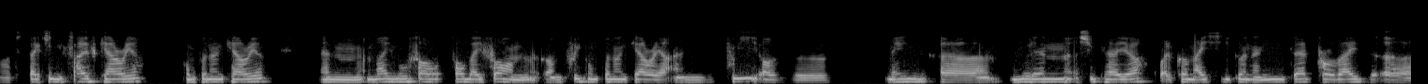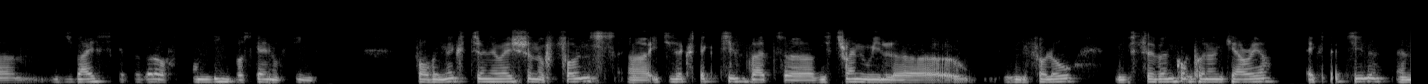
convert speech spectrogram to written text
of stacking five carrier component carrier and MIMO 4, 4x4 on, on three component carrier and three of the main uh, modem supplier, Qualcomm, HiSilicon, and Intel, provide um, device capable of handling those kind of things. For the next generation of phones, uh, it is expected that uh, this trend will will follow with seven component carrier expected and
